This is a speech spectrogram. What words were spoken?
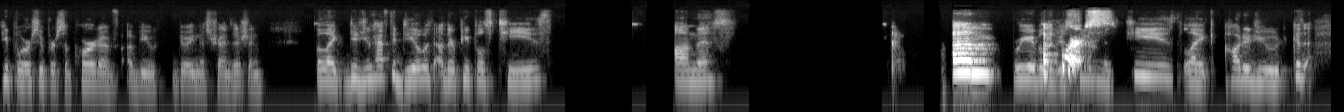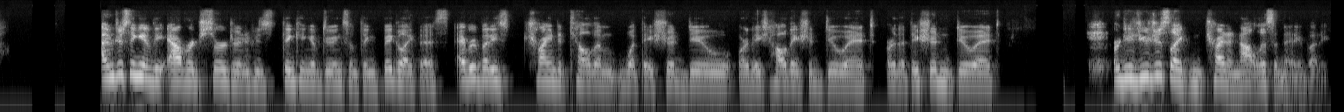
people were super supportive of you doing this transition but like did you have to deal with other people's T's on this? Um were you able to just course. see them as T's? Like how did you because I'm just thinking of the average surgeon who's thinking of doing something big like this. Everybody's trying to tell them what they should do or they how they should do it or that they shouldn't do it. Or did you just like try to not listen to anybody?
